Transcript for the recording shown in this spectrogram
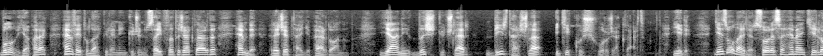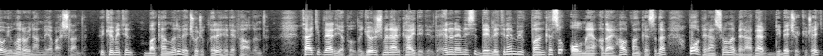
Bunu yaparak hem Fethullah Gülen'in gücünü zayıflatacaklardı hem de Recep Tayyip Erdoğan'ın. Yani dış güçler bir taşla iki kuş vuracaklardı. 7. Gezi olayları sonrası hemen kirli oyunlar oynanmaya başlandı. Hükümetin bakanları ve çocukları hedefe alındı. Takipler yapıldı, görüşmeler kaydedildi. En önemlisi devletin en büyük bankası olmaya aday Halk Bankası da bu operasyonla beraber dibe çökecek,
